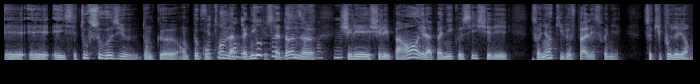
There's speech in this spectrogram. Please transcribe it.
Et, il s'étouffe sous vos yeux. Donc euh, on peut comprendre la panique que ça donne euh, chez, les, chez les parents et la panique aussi chez les soignants qui ne peuvent pas les soigner. Ce qui pose d'ailleurs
